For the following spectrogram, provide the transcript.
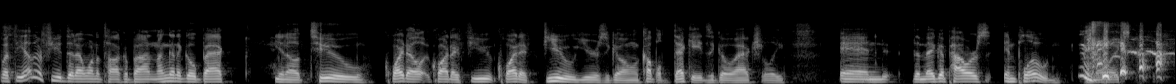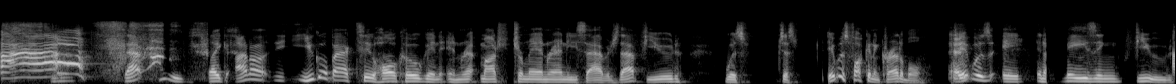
But the other feud that I want to talk about, and I'm going to go back, you know, to quite a quite a few quite a few years ago, a couple decades ago actually, and the Mega Powers implode. You know, like, that feud, like I don't, you go back to Hulk Hogan and Macho Man Randy Savage. That feud was just, it was fucking incredible. And- it was a an amazing feud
